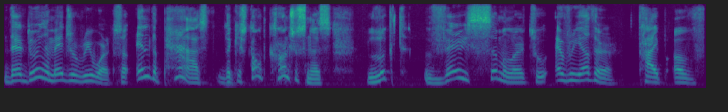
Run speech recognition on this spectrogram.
they're doing a major rework. So in the past, the Gestalt consciousness looked very similar to every other type of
